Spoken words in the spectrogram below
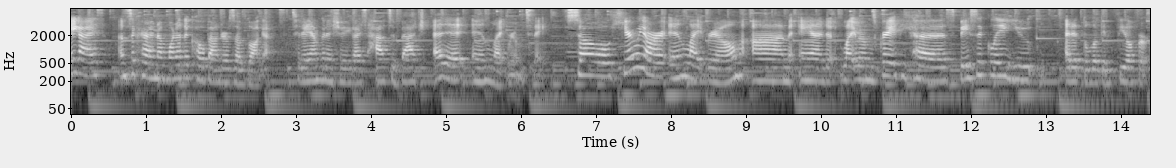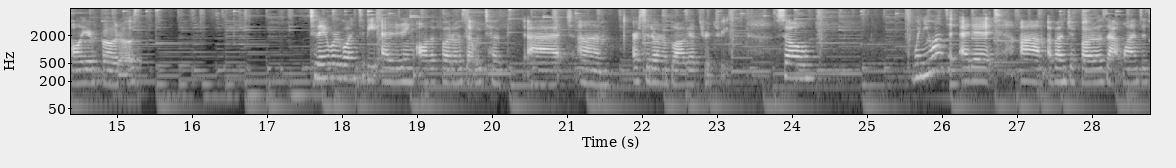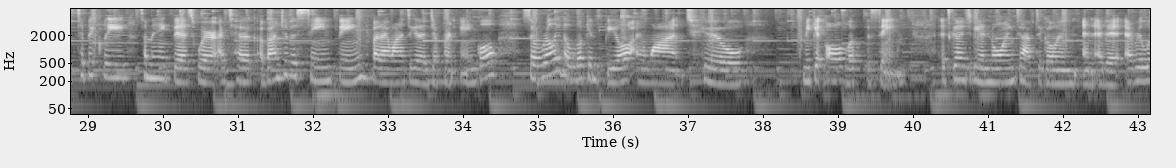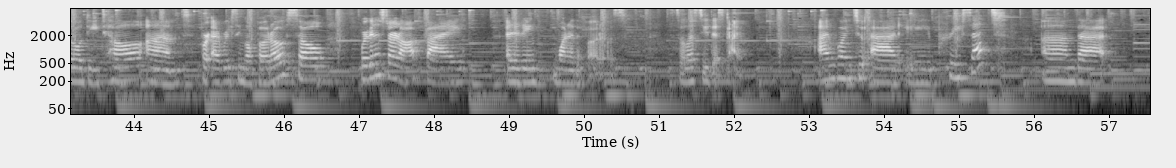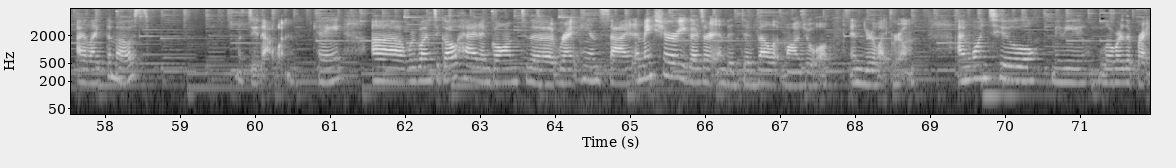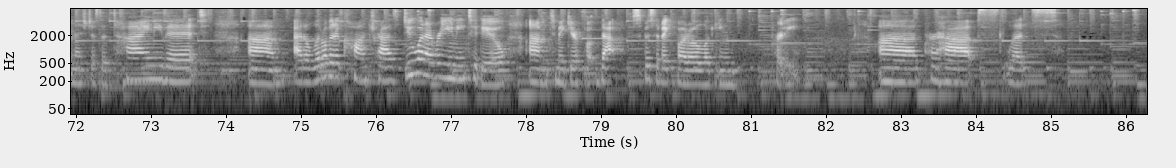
Hey guys, I'm Sakura and I'm one of the co-founders of Bloguettes. Today I'm going to show you guys how to batch edit in Lightroom today. So here we are in Lightroom um, and Lightroom's great because basically you edit the look and feel for all your photos. Today we're going to be editing all the photos that we took at um, our Sedona Bloguettes retreat. So when you want to edit um, a bunch of photos at once, it's typically something like this where I took a bunch of the same thing, but I wanted to get a different angle. So really the look and feel, I want to make it all look the same. It's going to be annoying to have to go in and edit every little detail um, for every single photo. So we're gonna start off by editing one of the photos. So let's do this guy. I'm going to add a preset um, that I like the most. Let's do that one, okay? Uh, we're going to go ahead and go on to the right hand side and make sure you guys are in the develop module in your Lightroom. I'm going to maybe lower the brightness just a tiny bit, um, add a little bit of contrast, do whatever you need to do um, to make your that specific photo looking pretty. Uh, perhaps let's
